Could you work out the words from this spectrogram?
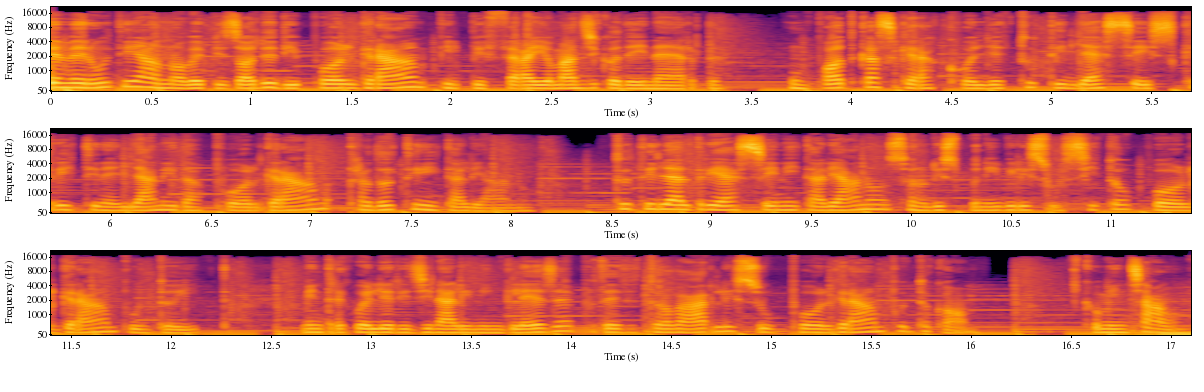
Benvenuti a un nuovo episodio di Paul Graham, il pifferaio magico dei nerd, un podcast che raccoglie tutti gli essay scritti negli anni da Paul Graham tradotti in italiano. Tutti gli altri essay in italiano sono disponibili sul sito paulgraham.it, mentre quelli originali in inglese potete trovarli su paulgraham.com. Cominciamo!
